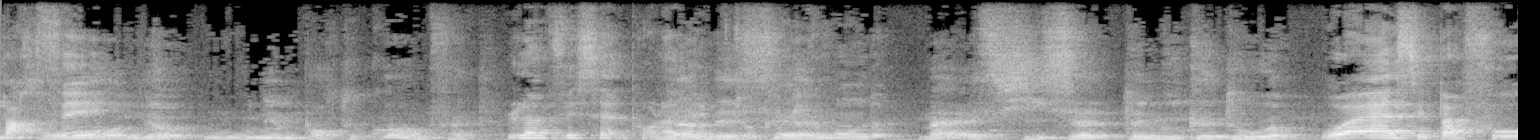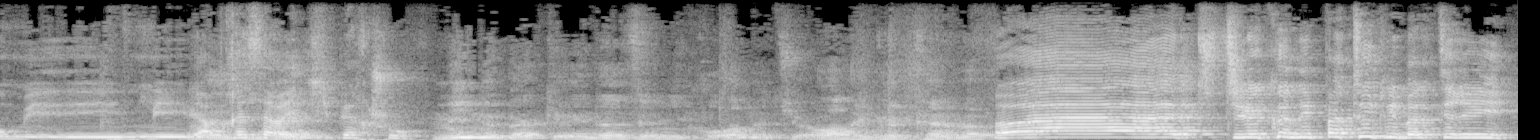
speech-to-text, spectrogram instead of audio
parfait. Ou n'importe quoi en fait. La vaisselle pour laver plutôt que micro-ondes. Bah si, ça te nique tout. Hein. Ouais, c'est pas faux, mais, mais après ça va être hyper chaud. Mets une bactérie dans un micro-ondes, tu vas voir avec le crème. Ouais, tu, ne connais pas toutes les bactéries.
